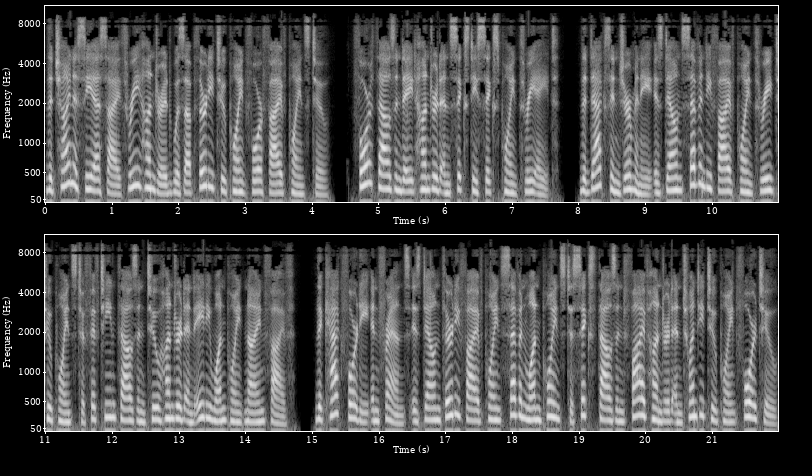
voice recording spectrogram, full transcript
The China CSI 300 was up 32.45 points to 4,866.38. The DAX in Germany is down 75.32 points to 15,281.95. The CAC 40 in France is down 35.71 points to 6,522.42.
